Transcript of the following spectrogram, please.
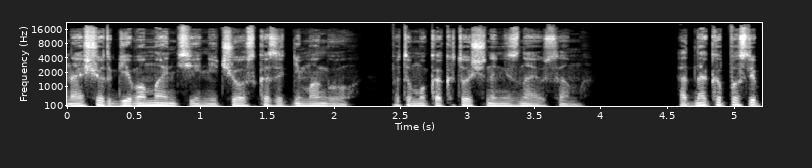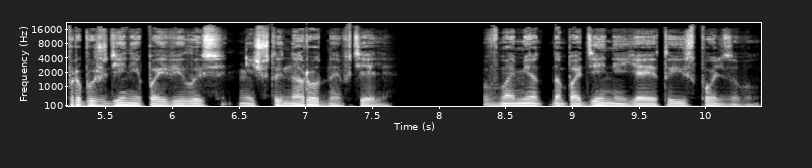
Насчет гемомантии ничего сказать не могу, потому как точно не знаю сам. Однако после пробуждения появилось нечто инородное в теле. В момент нападения я это использовал.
